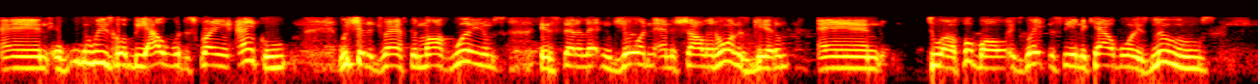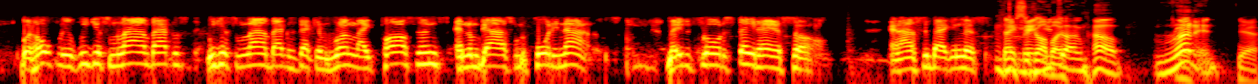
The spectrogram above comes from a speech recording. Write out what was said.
and if we knew he was going to be out with the sprained ankle, we should have drafted Mark Williams instead of letting Jordan and the Charlotte Hornets get him. And to our football, it's great to see the Cowboys lose. But hopefully, if we get some linebackers, we get some linebackers that can run like Parsons and them guys from the 49ers. Maybe Florida State has some. And I'll sit back and listen. Thanks for Man, the call, talking about running? Yeah,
